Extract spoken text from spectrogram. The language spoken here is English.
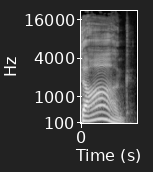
dog.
